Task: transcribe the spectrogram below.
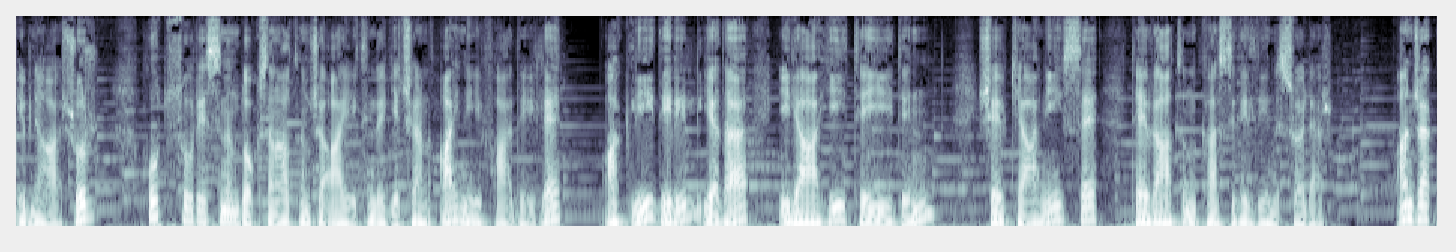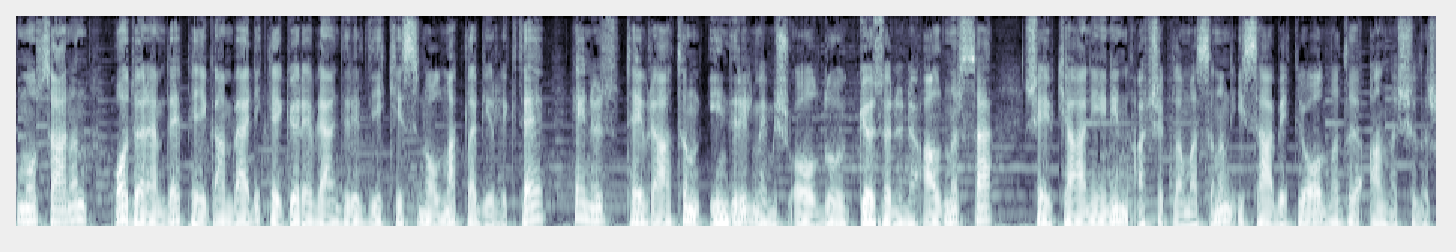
İbni Aşur, Hud suresinin 96. ayetinde geçen aynı ifadeyle akli delil ya da ilahi teyidin, Şevkani ise Tevrat'ın kastedildiğini söyler. Ancak Musa'nın o dönemde peygamberlikle görevlendirildiği kesin olmakla birlikte henüz Tevrat'ın indirilmemiş olduğu göz önüne alınırsa Şevkani'nin açıklamasının isabetli olmadığı anlaşılır.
